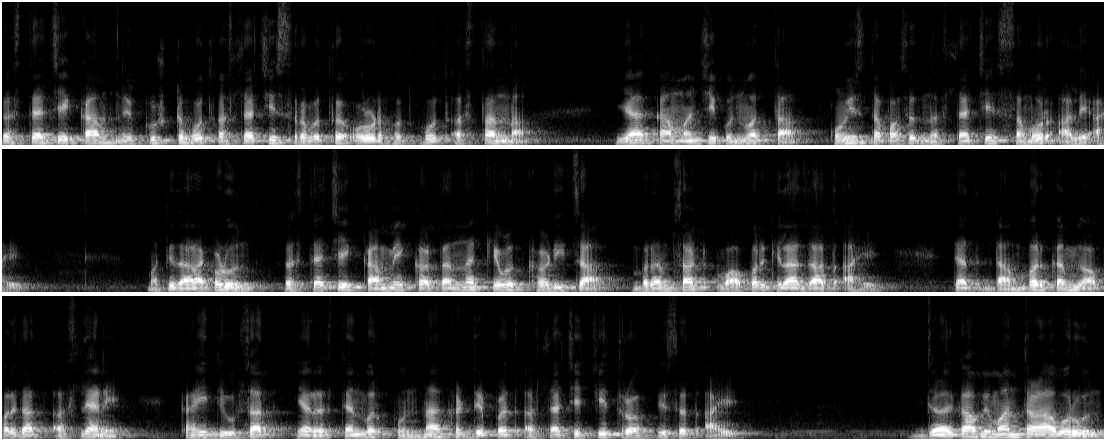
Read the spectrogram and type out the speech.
रस्त्याचे काम निकृष्ट होत असल्याची सर्वत्र ओरड होत होत असताना या कामांची गुणवत्ता कोणीच तपासत नसल्याचे समोर आले आहे. मतदाराकडून रस्त्याचे कामे करताना केवळ खडीचा भरमसाठ वापर केला जात आहे. त्यात डांबर कमी वापरले जात असल्याने काही दिवसात या रस्त्यांवर पुन्हा खड्डे पडत असल्याचे चित्र दिसत आहे. जळगाव विमानतळावरून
